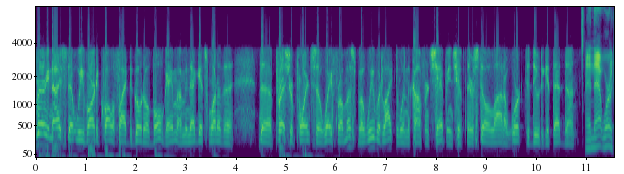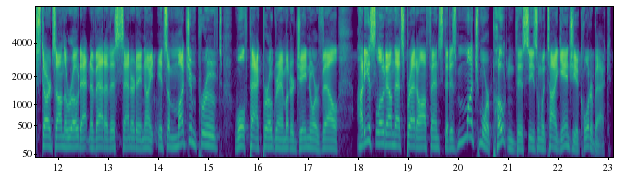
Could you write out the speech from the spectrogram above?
very nice that we've already qualified to go to a bowl game. I mean, that gets one of the the pressure points away from us, but we would like to win the conference championship. There's still a lot of work to do to get that done. And that work starts on the road at Nevada this Saturday night. It's a much improved Wolfpack program under Jay Norvell. How do you slow down that spread offense that is much more potent this season with Ty Gangi at quarterback?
